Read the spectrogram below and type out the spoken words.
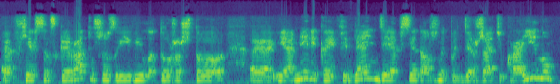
э, в Хельсинской ратуше заявила тоже, что э, и Америка, и Финляндия все должны поддержать Украину, Э,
